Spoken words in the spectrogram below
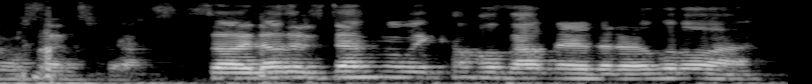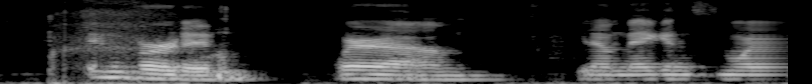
more sense for us. So I know there's definitely couples out there that are a little uh inverted where um you know Megan's more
